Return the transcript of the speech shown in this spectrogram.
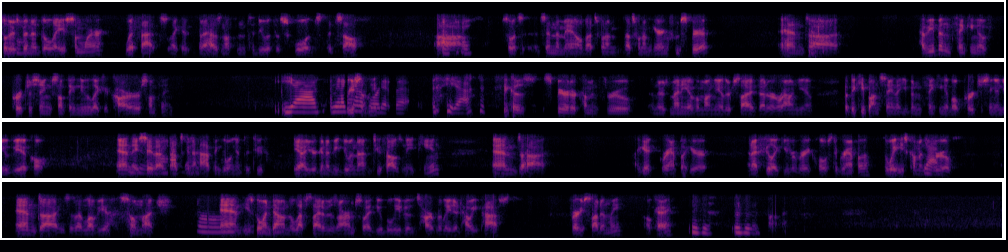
So there's Okay. been a delay somewhere with that, so like, it, but it has nothing to do with the school it's, itself. Uh, okay. So it's it's in the mail. That's what I'm that's what I'm hearing from Spirit. And uh, have you been thinking of purchasing something new, like a car or something? Yeah, I mean, I can't afford it, but yeah. because spirit are coming through and there's many of them on the other side that are around you. But they keep on saying that you've been thinking about purchasing a new vehicle. And they Mhm, say that have that's going to happen going into two yeah you're going to be doing that in 2018 and uh i get grandpa here and i feel like you were very close to grandpa the way he's coming Yes. through and uh he says i love you so much Aw. and he's going down the left side of his arm, so I do believe it was heart related how he passed very suddenly. Okay. Mhm. Mhm.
